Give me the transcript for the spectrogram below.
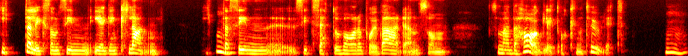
hitta liksom sin egen klang. Hitta mm. sin, sitt sätt att vara på i världen som, som är behagligt och naturligt. Mm.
